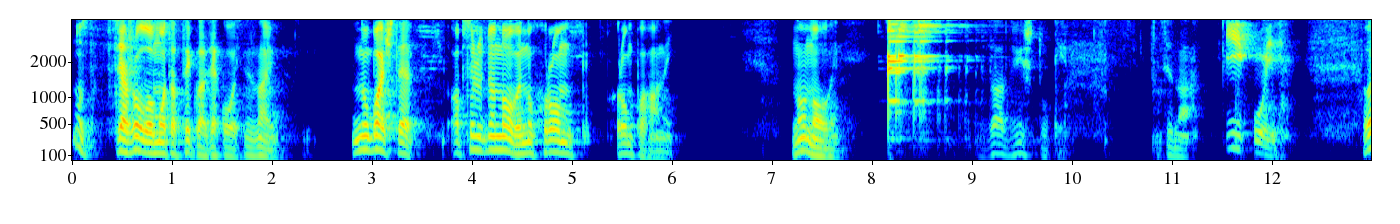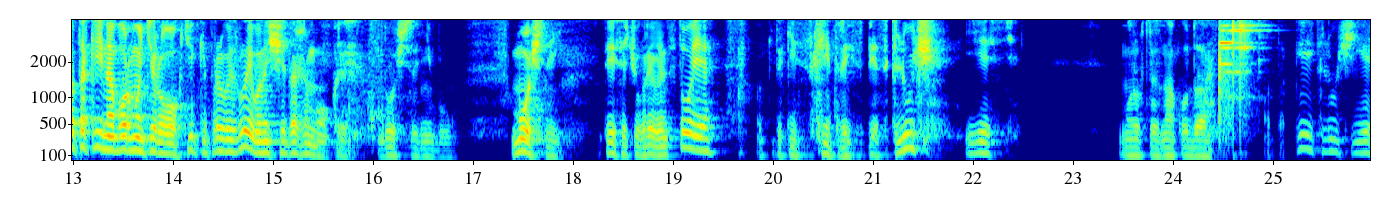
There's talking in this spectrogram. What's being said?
Ну, з тяжелого мотоцикла з якогось, не знаю. Ну, бачите, абсолютно новий, ну хром, хром поганий. Ну, новий. За дві штуки. Ціна. І ой. Отакий набор монтіровок. Тільки привезли, вони ще навіть мокрі. Дощ сьогодні був. Мощний. Тисячу гривень стоїть. От тут такий хитрий спецключ є. Може хто знає куди. Отакий ключ є.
